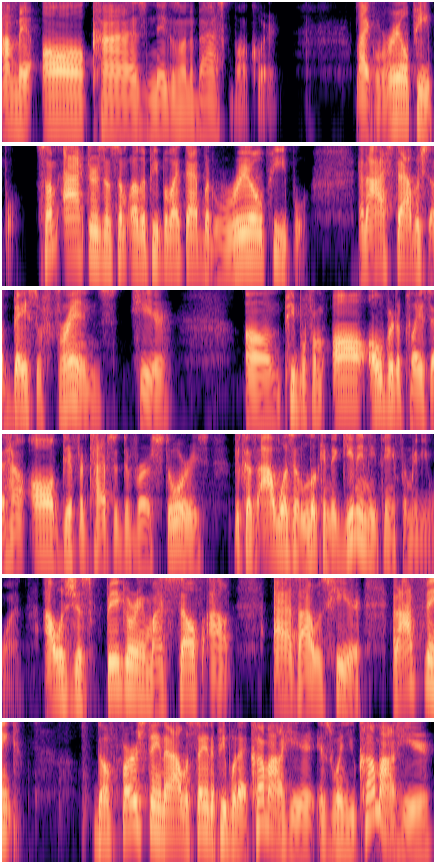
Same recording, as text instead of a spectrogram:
I met all kinds of niggas on the basketball court, like real people. Some actors and some other people like that, but real people. And I established a base of friends here, um, people from all over the place that have all different types of diverse stories because I wasn't looking to get anything from anyone. I was just figuring myself out as I was here. And I think the first thing that I would say to people that come out here is when you come out here,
